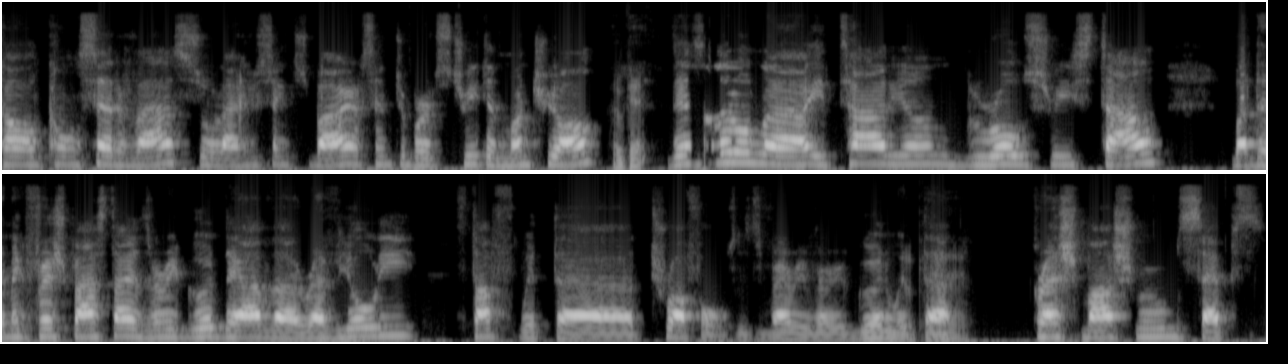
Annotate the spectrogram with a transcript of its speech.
called Conserva sur la rue Saint-Hubert, Saint Hubert Street in Montreal. Okay. There's a little uh, Italian grocery style, but they make fresh pasta. It's very good. They have uh, ravioli stuff with uh, truffles. It's very, very good with uh, okay. fresh mushrooms, ceps,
